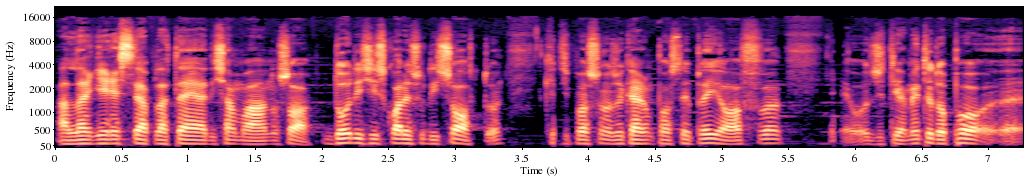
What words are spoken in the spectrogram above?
allargheresti la platea diciamo a so 12 squadre su 18 che ci possono giocare un posto ai playoff e oggettivamente dopo eh,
